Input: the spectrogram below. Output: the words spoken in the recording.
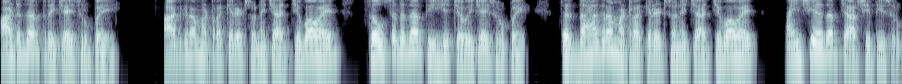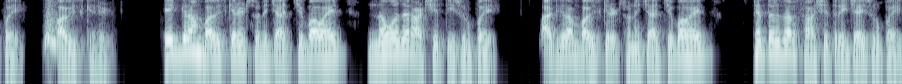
आठ हजार त्रेचाळीस रुपये. आठ ग्राम अठरा कॅरेट सोन्याचे आजचे भाव आहेत. चौसष्ट हजार तीनशे चव्वेचाळीस रुपये. तर दहा ग्राम अठरा कॅरेट सोन्याचे आजचे भाव आहेत. ऐंशी हजार चारशे तीस रुपये. बावीस कॅरेट. एक ग्राम बावीस कॅरेट सोन्याचे आजचे भाव आहेत. नऊ हजार आठशे तीस रुपये. आठ ग्राम बावीस कॅरेट सोन्याचे आजचे भाव आहेत. अठ्याहत्तर हजार सहाशे त्रेचाळीस रुपये.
